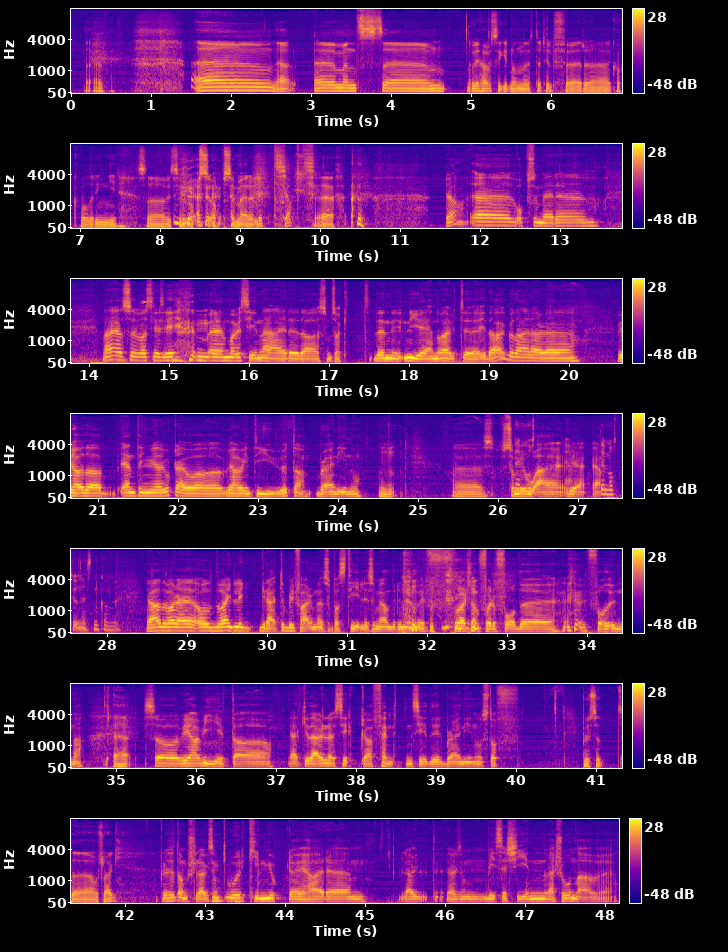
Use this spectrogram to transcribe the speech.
Eh, ja, Uh, mens uh, Vi har sikkert noen minutter til før uh, Kokkevold ringer, så hvis vi vil oppsummere litt Kjapt. Eh, Ja, eh, oppsummere Nei, altså, hva skal jeg si. Magasinet er eh, da som sagt Det nye Eno er ute i dag, og der er det Vi har jo da En ting vi har gjort, er jo Vi har jo intervjuet da Brian Eno, mm, Uh, som Det jo måtte, er vi er ja. Det måtte jo nesten komme. ja, det var det. Og det var egentlig greit å bli ferdig med det såpass tidlig som i andre nummer. For, sånn for å få det, få det unna. Uh. Så vi har viet da Jeg vet ikke, det er vel ca. 15 sider Brian Eno-stoff. Pluss et uh, omslag. Pluss et omslag som, hvor Kim Hjortøy har um, lagd liksom, Viser sin versjon av, eh,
